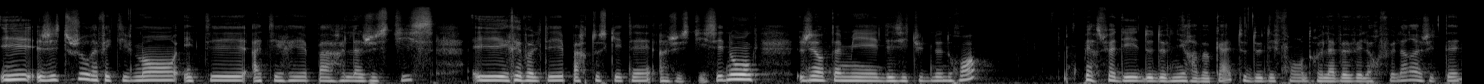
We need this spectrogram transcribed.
Et j'ai toujours effectivement été attirée par la justice et révoltée par tout ce qui était injustice. Et donc, j'ai entamé des études de droit persuadée de devenir avocate, de défendre la veuve et l'orphelin. J'étais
